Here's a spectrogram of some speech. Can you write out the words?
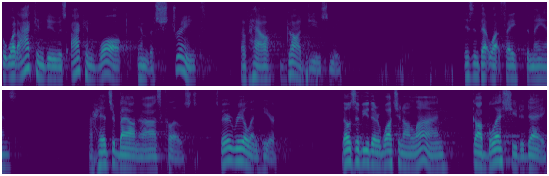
But what I can do is I can walk in the strength of how God views me. Isn't that what faith demands? Our heads are bowed and our eyes closed. It's very real in here. Those of you that are watching online, God bless you today.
